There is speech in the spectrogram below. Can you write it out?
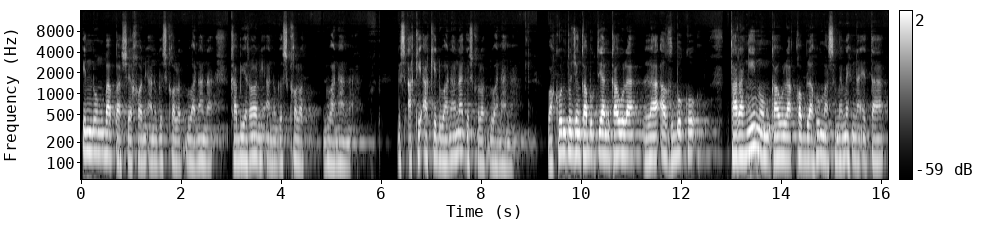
indung bapa syekhoni anu geus kolot duanana kabironi anu geus kolot duanana geus aki-aki duanana geus kolot duanana wa kuntu jeung kabuktian kaula la aghbuku. Taranginum kaula qoblahuma samemehna eta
